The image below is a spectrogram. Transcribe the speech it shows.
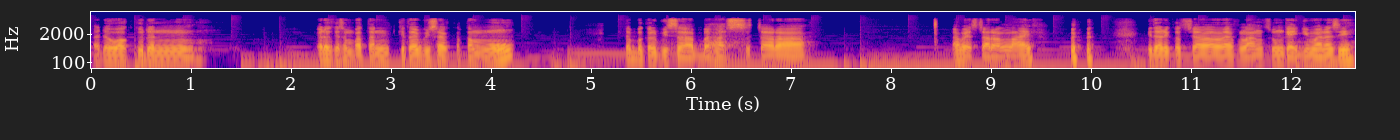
ada waktu dan ada kesempatan kita bisa ketemu, kita bakal bisa bahas secara apa ya, secara live. kita record secara live langsung kayak gimana sih?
